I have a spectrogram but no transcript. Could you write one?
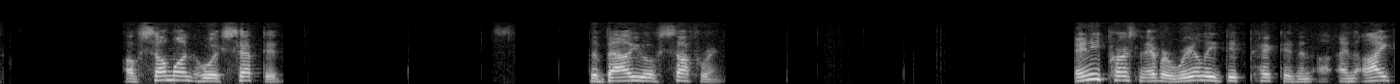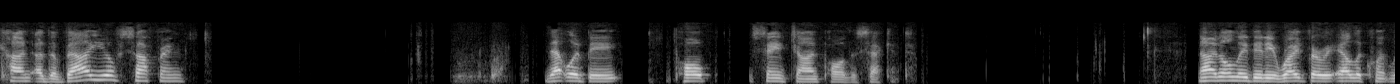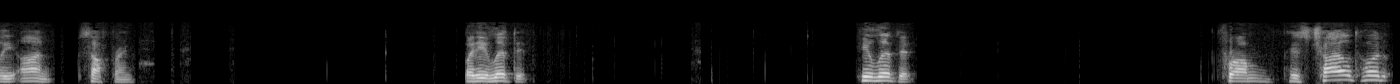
of someone who accepted the value of suffering, any person ever really depicted an, an icon of the value of suffering, that would be Pope St. John Paul II. Not only did he write very eloquently on suffering, but he lived it. He lived it. From his childhood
